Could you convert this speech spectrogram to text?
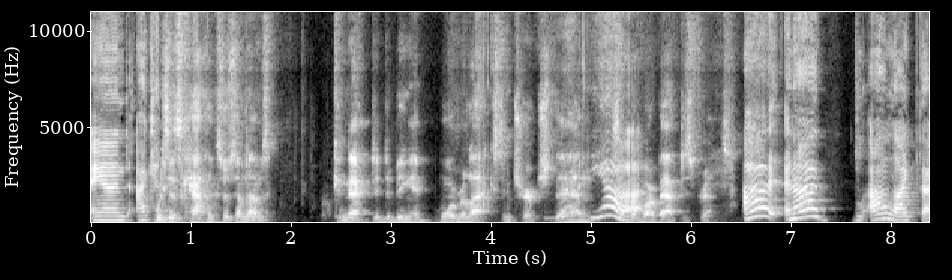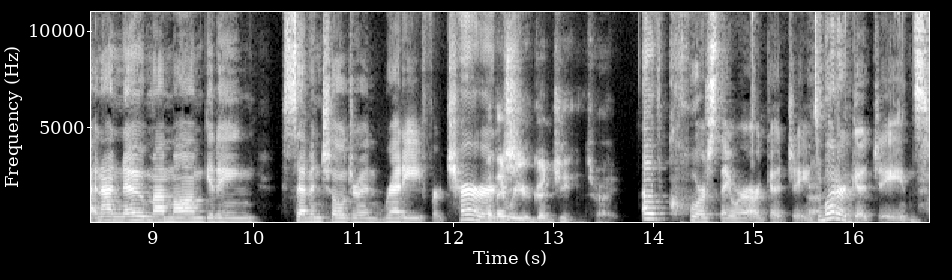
And I can Which is Catholics are sometimes connected to being a more relaxed in church than some Yeah. of our Baptist friends. I and I I like that. And I know my mom getting seven children ready for church. But they were your good jeans, right? Of course, they were our good jeans. Right. What are good jeans?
